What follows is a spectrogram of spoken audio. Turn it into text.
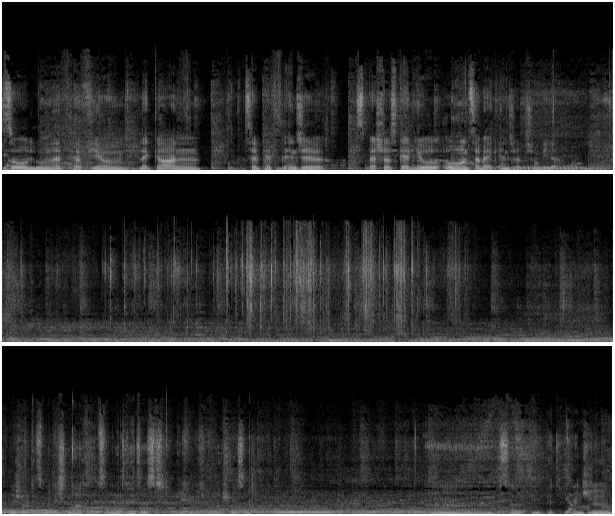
So, Moonlight Perfume, Black Garden, Serpentis Angel, Special Schedule und Egg Angel. Schon wieder. Ich schaue diesmal nicht nach, ob es umgedreht ist. Ich will mich überraschen lassen. Äh, Cyberpunk Pet Angel.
